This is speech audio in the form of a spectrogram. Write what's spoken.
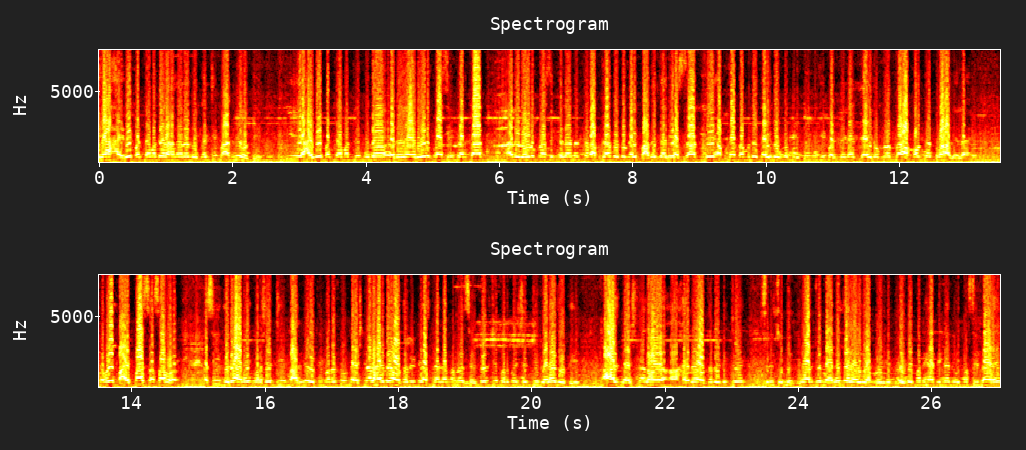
ह्या हायवे पट्ट्यामध्ये राहणाऱ्या लोकांची मागणी होती की हायवे पट्ट्यामधली मुलं रोड क्रॉसिंग करतात आणि रोड क्रॉसिंग केल्यानंतर अपघात होतो. काही पादचारी असतात ते अपघातामध्ये काही लोक मृत्यूमुखी पडलेले आहेत काही लोकांना अपंगत्व आलेलं आहे. त्यामुळे बायपास असावं अशी गेल्या अनेक वर्षांची मागणी होती परंतु नॅशनल हायवे ऑथॉरिटी असल्याकारणानं सेंट्रलची परमिशनची गरज होती. आज नॅशनल हायवे ऑथॉरिटीचे श्री सुमित कुमार जे मॅनेजर आहे या प्रोजेक्टचे ते पण ह्या ठिकाणी उपस्थित आहे.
